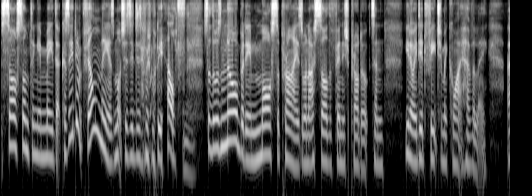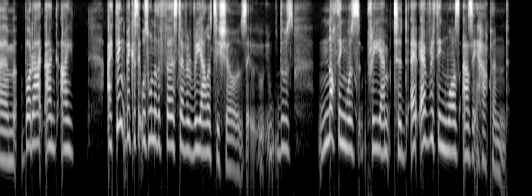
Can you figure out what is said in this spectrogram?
saw something in me that because he didn't film me as much as he did everybody else mm. so there was nobody more surprised when i saw the finished product and you know he did feature me quite heavily um, but I, I, I i think because it was one of the first ever reality shows it, there was nothing was preempted everything was as it happened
